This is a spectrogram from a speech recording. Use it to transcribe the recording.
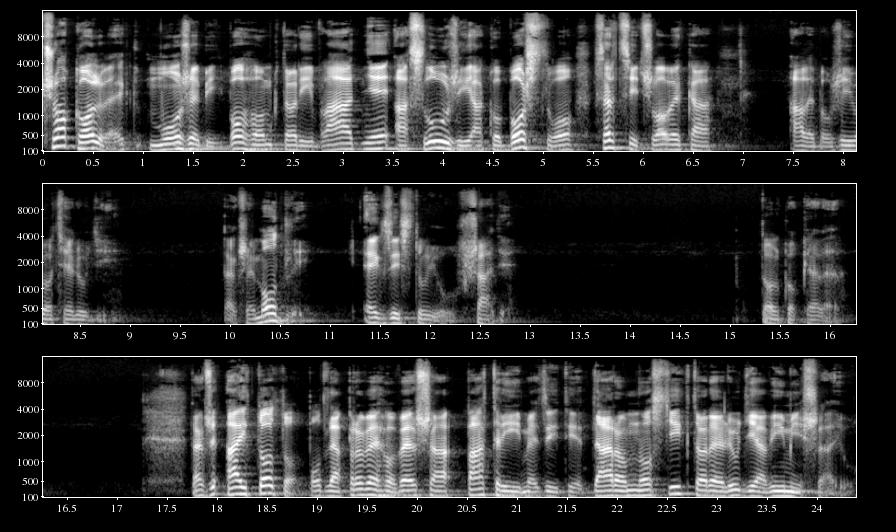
Čokoľvek môže byť Bohom, ktorý vládne a slúži ako božstvo v srdci človeka alebo v živote ľudí. Takže modly existujú všade. Toľko Keller. Takže aj toto podľa prvého verša patrí medzi tie daromnosti, ktoré ľudia vymýšľajú.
